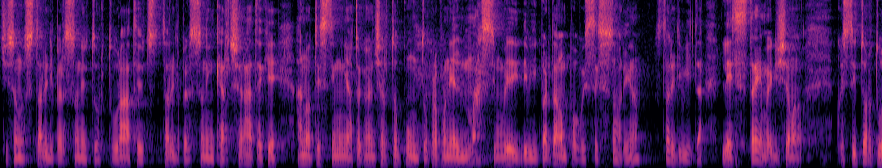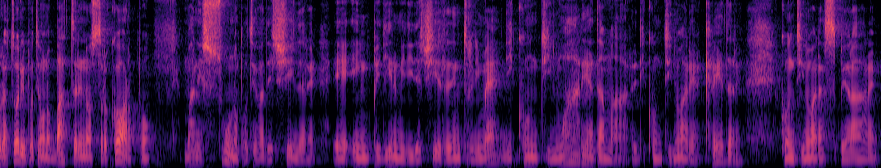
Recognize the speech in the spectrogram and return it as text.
Ci sono storie di persone torturate, storie di persone incarcerate che hanno testimoniato che a un certo punto, proprio nel massimo, vedi, devi guardare un po' queste storie, no? Storie di vita, l'estremo, e dicevano, questi torturatori potevano battere il nostro corpo, ma nessuno poteva decidere e, e impedirmi di decidere dentro di me di continuare ad amare, di continuare a credere, continuare a sperare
